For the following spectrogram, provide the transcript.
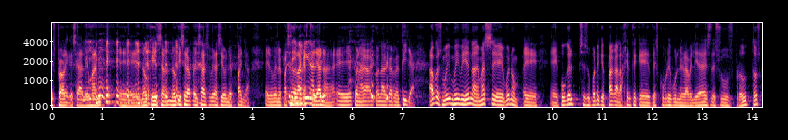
Es probable que sea alemán. no, quisiera, pensar si hubiera sido en España, en el paseo de la castellana, con la, con, la, carretilla. Ah, pues muy, muy bien. Además, bueno, Google se supone que paga a la gente que descubre vulnerabilidades de sus productos.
